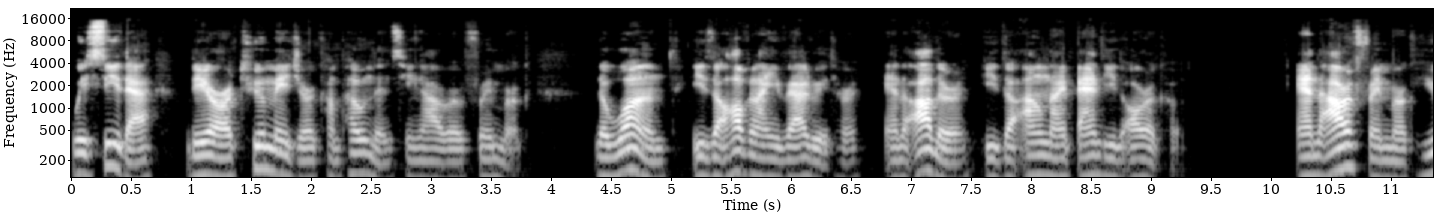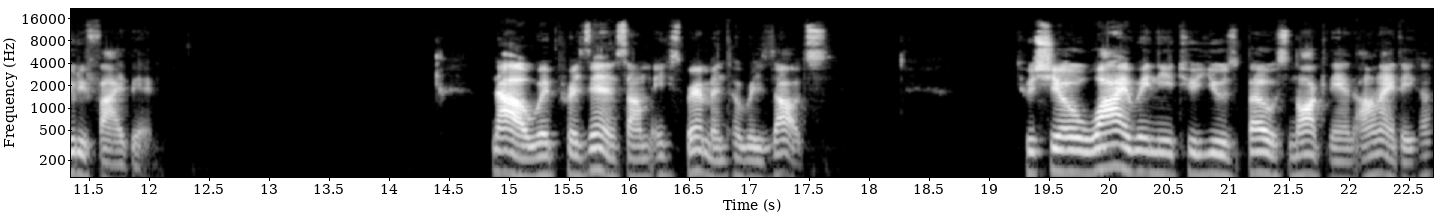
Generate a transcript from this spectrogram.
We see that there are two major components in our framework. The one is the offline evaluator, and the other is the online bandit oracle. And our framework unifies them. Now we present some experimental results. To show why we need to use both log and online data,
